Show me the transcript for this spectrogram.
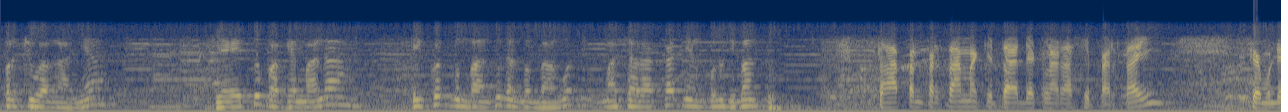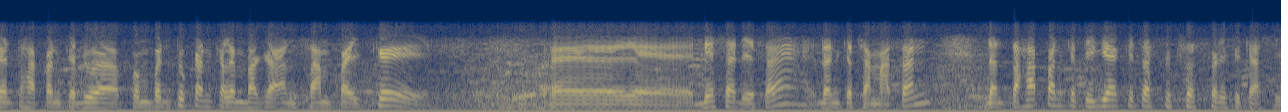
perjuangannya, yaitu bagaimana ikut membantu dan membangun masyarakat yang perlu dibantu. Tahapan pertama kita deklarasi partai, kemudian tahapan kedua pembentukan kelembagaan sampai ke eh, desa-desa dan kecamatan, dan tahapan ketiga kita sukses verifikasi.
